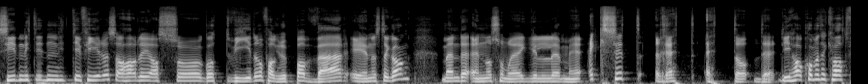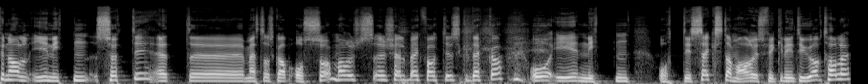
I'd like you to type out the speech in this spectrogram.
Siden 1994 så har de altså gått videre fra gruppa hver eneste gang, men det ender som regel med exit rett etter det. De har kommet til kvartfinalen i 1970, et uh, mesterskap også Marius Skjelbæk faktisk dekka, og i 1986, da Marius fikk en intervjuavtale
